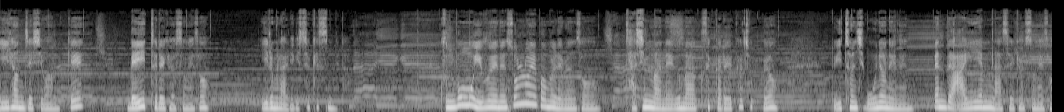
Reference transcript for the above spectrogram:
이현재 씨와 함께 메이트를 결성해서 이름을 알리기 시작했습니다. 군복무 이후에는 솔로 앨범을 내면서 자신만의 음악 색깔을 펼쳤고요. 또 2015년에는 밴드 아이엠낫을 결성해서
